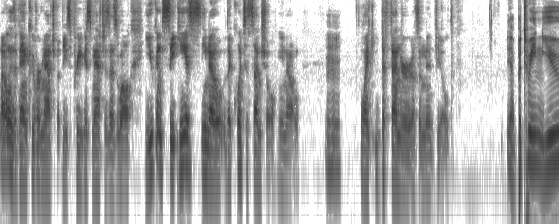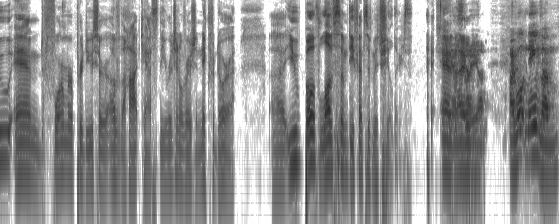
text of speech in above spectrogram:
not only the Vancouver match but these previous matches as well. You can see he is you know the quintessential you know Mm-hmm. like defender of the midfield. Yeah, between you and former producer of the Hotcast, the original version, Nick Fedora, uh, you both love some defensive midfielders, and Yes, I'm- I, uh, I won't name them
